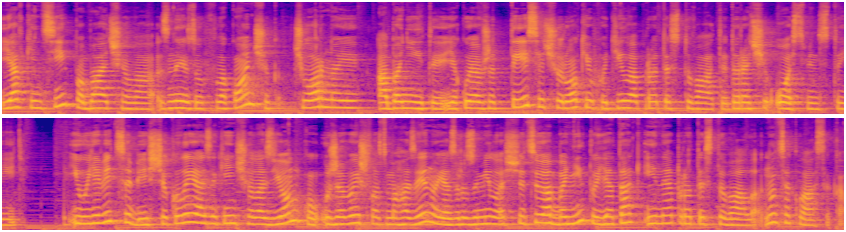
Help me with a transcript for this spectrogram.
Я в кінці побачила знизу флакончик чорної абаніти, яку я вже тисячу років хотіла протестувати. До речі, ось він стоїть. І уявіть собі, що коли я закінчила зйомку, уже вийшла з магазину, я зрозуміла, що цю абоніту я так і не протестувала. Ну це класика.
